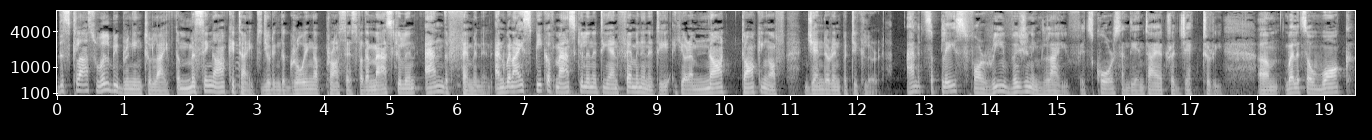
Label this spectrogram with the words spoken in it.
This class will be bringing to life the missing archetypes during the growing up process for the masculine and the feminine. And when I speak of masculinity and femininity, here I'm not talking of gender in particular. And it's a place for revisioning life, its course, and the entire trajectory. Um, well, it's a walk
